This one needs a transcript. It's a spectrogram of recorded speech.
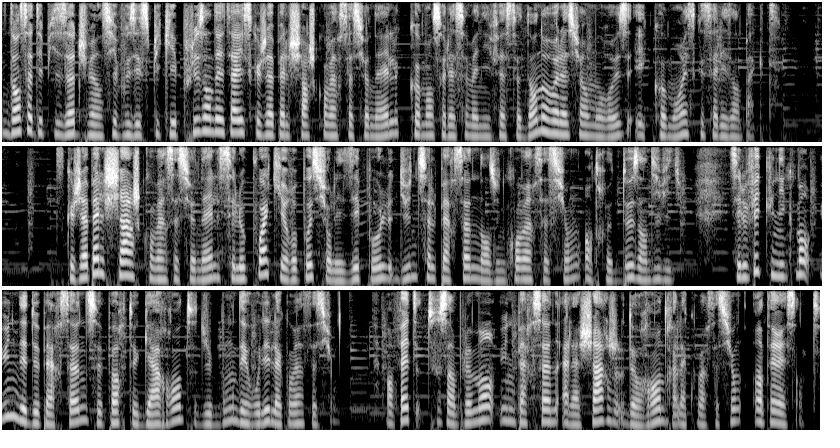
Dans cet épisode, je vais ainsi vous expliquer plus en détail ce que j'appelle charge conversationnelle, comment cela se manifeste dans nos relations amoureuses et comment est-ce que ça les impacte. Ce que j'appelle charge conversationnelle, c'est le poids qui repose sur les épaules d'une seule personne dans une conversation entre deux individus. C'est le fait qu'uniquement une des deux personnes se porte garante du bon déroulé de la conversation. En fait, tout simplement, une personne a la charge de rendre la conversation intéressante.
